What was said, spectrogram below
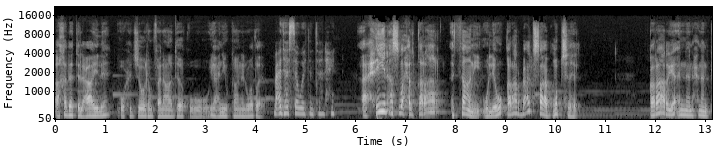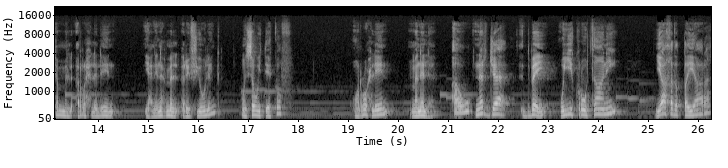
أخذت العائلة وحجزوا لهم فنادق ويعني وكان الوضع بعدها سويت أنت الحين؟ الحين أصبح القرار الثاني واللي هو قرار بعد صعب مو بسهل قرار يا أن نحن نكمل الرحلة لين يعني نعمل refueling ونسوي take off ونروح لين مانيلا أو نرجع دبي ويجي crew ثاني ياخذ الطيارة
